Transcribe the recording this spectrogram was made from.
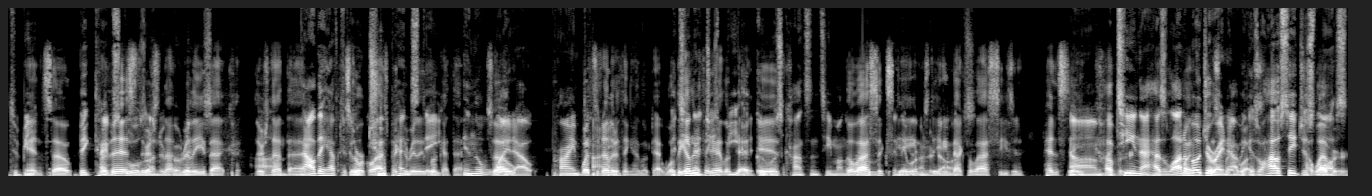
to beat and so big time this, schools there's under not Bo really Nix. that. There's Um, not that. now they have to go historical to aspect to Penn really State look at that. in the So, whiteout prime What's time. another thing I looked at? Well, a the other thing I looked at is Wisconsin team on the, the last six and they were games dating back to last season. Penn State Um, a team that has a lot of mojo right now because. Ohio State just However, lost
